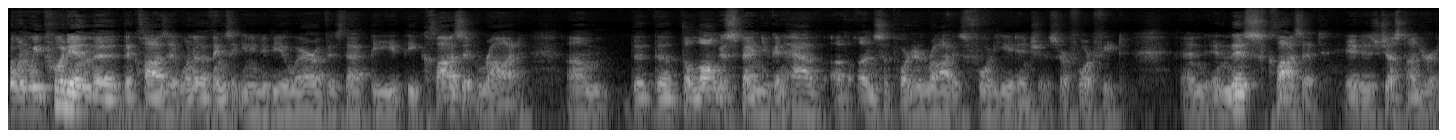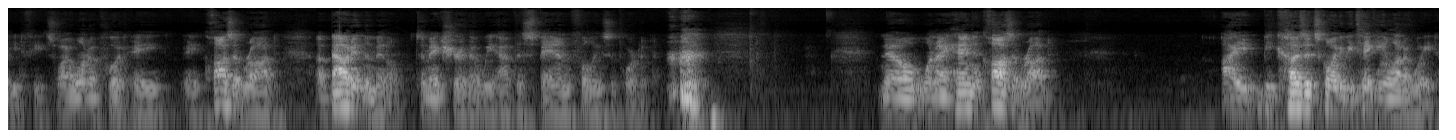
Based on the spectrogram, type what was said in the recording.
When we put in the, the closet, one of the things that you need to be aware of is that the, the closet rod, um, the, the, the longest span you can have of unsupported rod is 48 inches or 4 feet. And in this closet, it is just under 8 feet. So I want to put a, a closet rod about in the middle to make sure that we have the span fully supported. now, when I hang a closet rod, I because it's going to be taking a lot of weight,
